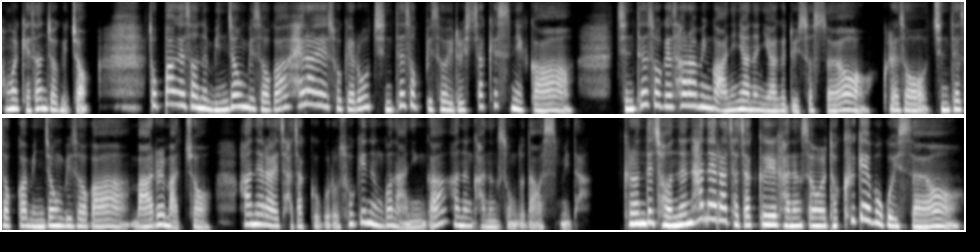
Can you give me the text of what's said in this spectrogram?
정말 계산적이죠. 톡방에서는 민정 비서가 헤라의 소개로 진태석 비서 일을 시작했으니까 진태석의 사람인 거 아니냐는 이야기도 있었어요. 그래서 진태석과 민정 비서가 말을 맞춰 한혜라의 자작극으로 속이는 건 아닌가 하는 가능성도 나왔습니다. 그런데 저는 한혜라 자작극일 가능성을 더 크게 보고 있어요.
